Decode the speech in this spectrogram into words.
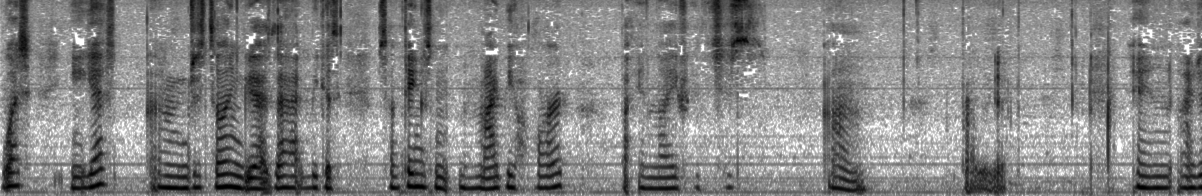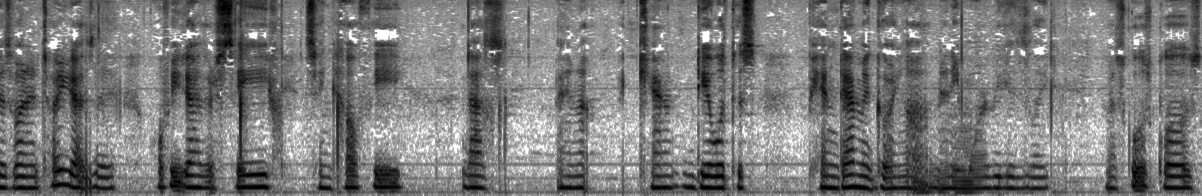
what? Yes, I'm just telling you guys that because some things might be hard, but in life it's just um, probably good. And I just want to tell you guys that hopefully you guys are safe, staying healthy. That's and I can't deal with this pandemic going on anymore because like my school's closed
